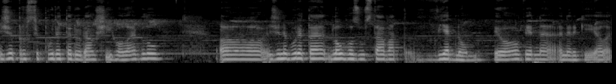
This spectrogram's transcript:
že prostě půjdete do dalšího levelu, uh, že nebudete dlouho zůstávat v jednom, jo, v jedné energii, ale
